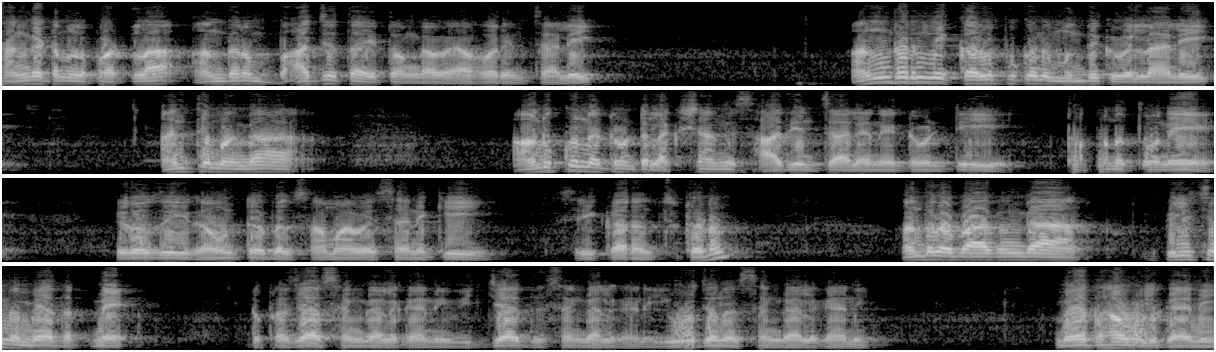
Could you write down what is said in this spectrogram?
సంఘటనల పట్ల అందరం బాధ్యతాయుతంగా వ్యవహరించాలి. అందరినీ కలుపుకొని ముందుకు వెళ్ళాలి. అంతిమంగా అనుకున్నటువంటి లక్ష్యాన్ని సాధించాలి అనేటువంటి తపనతోనే ఈరోజు ఈ రౌండ్ టేబుల్ సమావేశానికి శ్రీకారం చుట్టడం. అందులో భాగంగా పిలిచిన మీదటనే ఇటు ప్రజా సంఘాలు కానీ విద్యార్థి సంఘాలు కానీ యువజన సంఘాలు కానీ మేధావులు కానీ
